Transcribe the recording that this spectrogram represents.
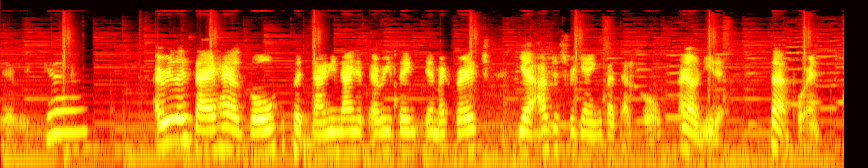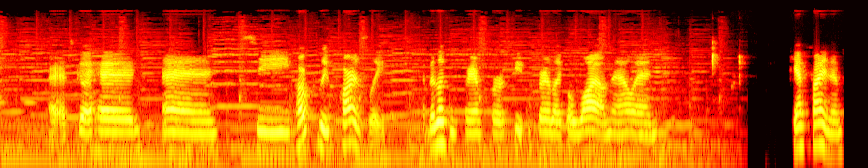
There we go. I realized that I had a goal to put 99 of everything in my fridge. Yeah, I'm just forgetting about that goal. I don't need it. It's not important. Alright, let's go ahead and see, hopefully Parsley. I've been looking for him for, few, for like a while now and can't find him.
